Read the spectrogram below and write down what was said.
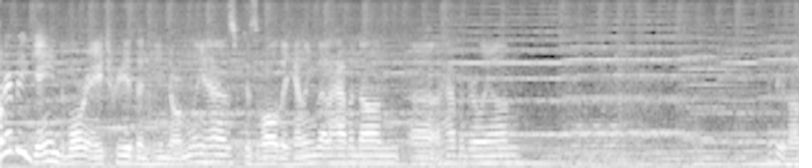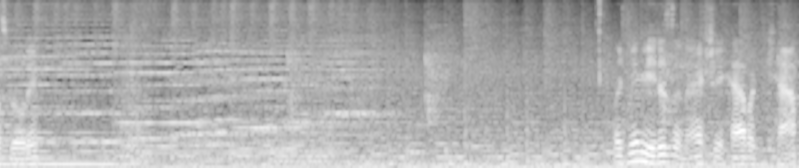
What if he gained more HP than he normally has because of all the healing that happened on uh, happened early on? Could be a possibility. Like maybe he doesn't actually have a cap.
